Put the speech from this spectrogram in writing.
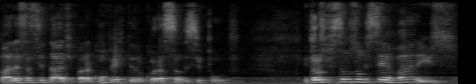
para essa cidade, para converter o coração desse povo. Então nós precisamos observar isso.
